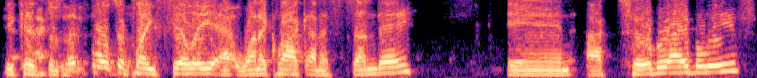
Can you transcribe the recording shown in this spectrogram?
because the Actually- Red Bulls are playing Philly at one o'clock on a Sunday in October, I believe.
